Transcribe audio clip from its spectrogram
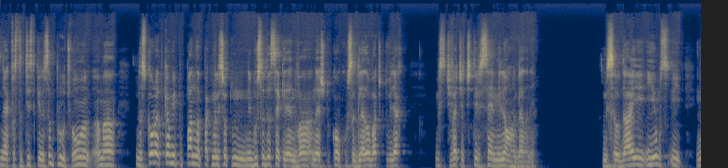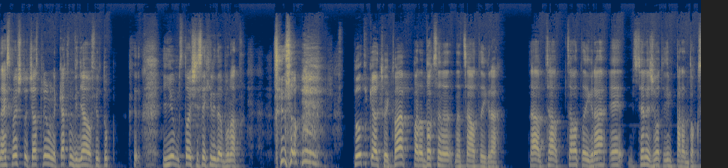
някаква статистика, не съм проучвал, ама, наскоро е така ми попадна пак, нали, защото не го следа всеки ден това нещо, колко се гледа, обаче като видях, мисля, че вече е 47 милиона гледания. В смисъл, да, и, и имам, и, и най-смешното е, че аз примерно не качвам видеа в YouTube и имам 160 хиляди абоната. Какво ти кажа, човек? Това е парадокса на, на цялата игра. Цял, цял, цялата игра е целият живот е един парадокс.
